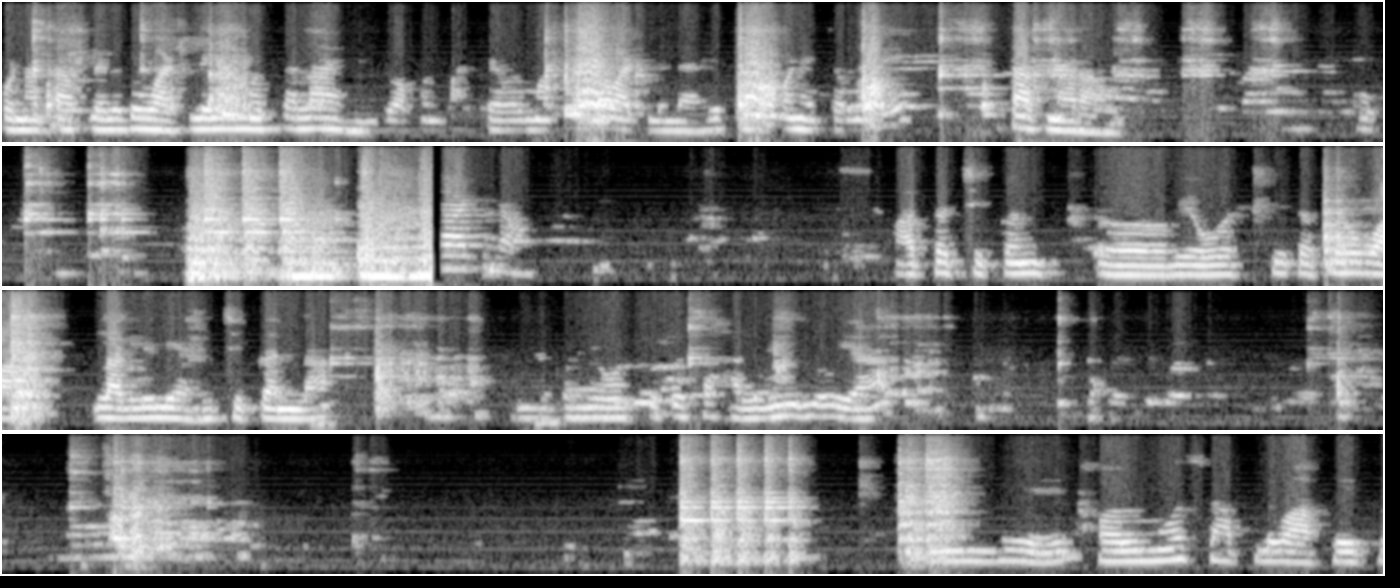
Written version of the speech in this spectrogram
पण आता आपल्याला तो वाटलेला मसाला आहे जो आपण पाट्यावर मसाला वाटलेला आहे तो आपण याच्यामध्ये टाकणार आहोत. आता चिकन व्यवस्थित असं वाफ लागलेली आहे चिकनला. आपण व्यवस्थित असं हलवून घेऊया. हे ऑलमोस्ट आपलं वाफेच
